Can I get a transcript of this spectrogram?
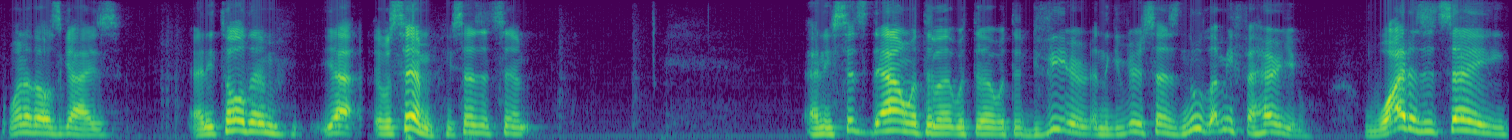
one of those guys, and he told him, "Yeah, it was him." He says it's him. And he sits down with the with the with the gvir, and the gvir says, "No, let me faher you. Why does it say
